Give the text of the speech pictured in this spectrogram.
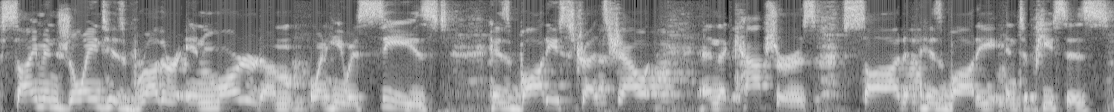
Simon joined his brother in martyrdom when he was seized. His body stretched out, and the captors sawed his body into pieces.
